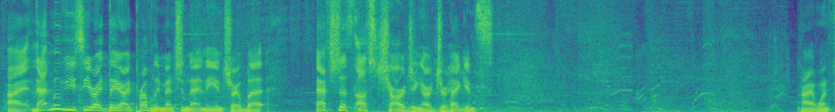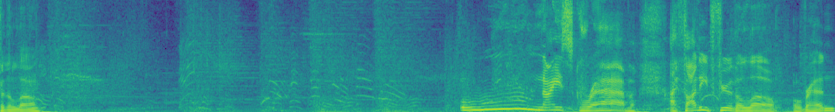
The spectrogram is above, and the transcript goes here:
All right, that move you see right there, I probably mentioned that in the intro, but that's just us charging our dragons. All right, went for the low. Ooh, nice grab. I thought he'd fear the low. Overhead.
